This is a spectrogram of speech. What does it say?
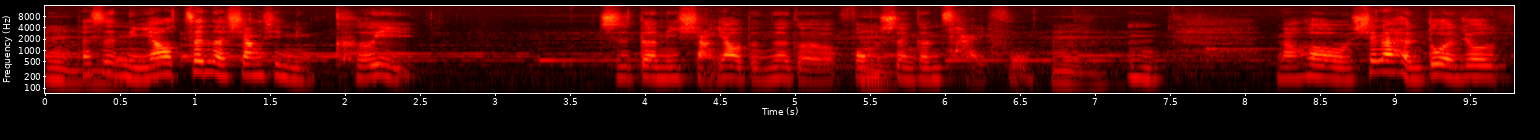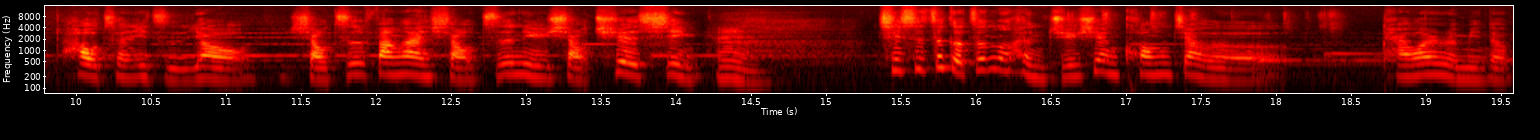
嗯，但是你要真的相信，你可以值得你想要的那个丰盛跟财富，嗯嗯。然后现在很多人就号称一直要小资方案、小资女、小确幸，嗯，其实这个真的很局限框架了台湾人民的。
